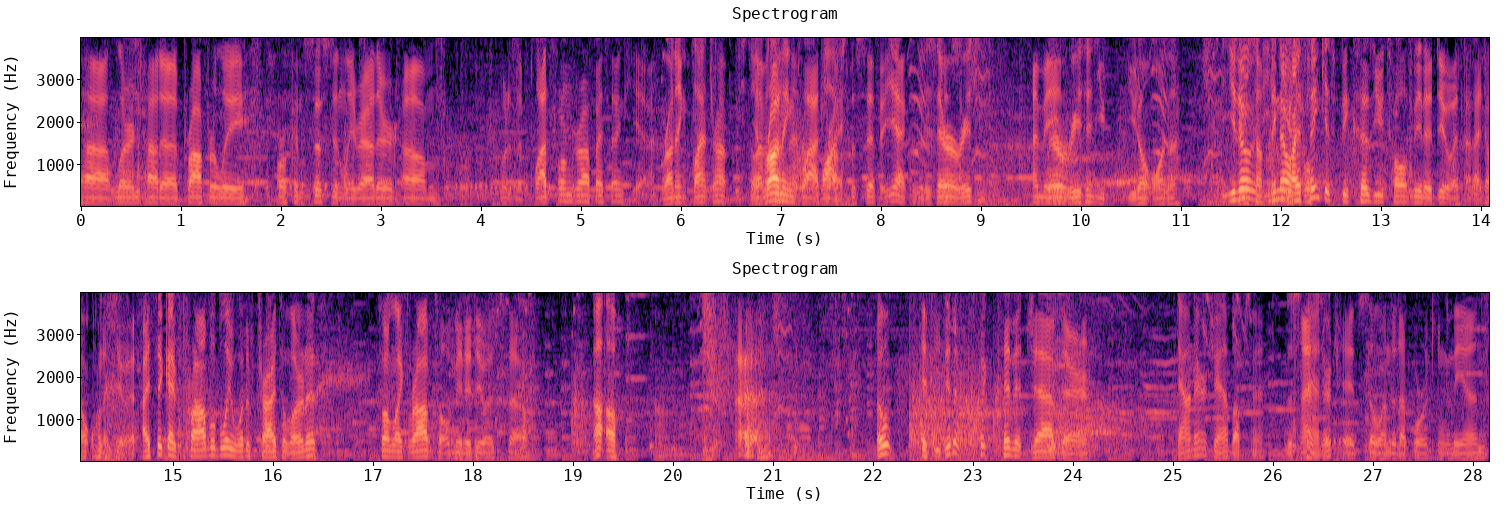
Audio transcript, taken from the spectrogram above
uh, learned how to properly, or consistently rather, um, what is it, platform drop, I think? Yeah. Running plat drop? You still Yeah, running plat Why? drop specific. Yeah, because it's Is there just, a reason? I mean, Is there a reason you, you don't want to you do something you know, useful? I think it's because you told me to do it that I don't want to do it. I think I probably would have tried to learn it, but I'm like Rob told me to do it, so. Uh-oh. Oh, if you did a quick pivot jab there, Down air, jab, up smash. The standard. okay. It still ended up working in the end.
